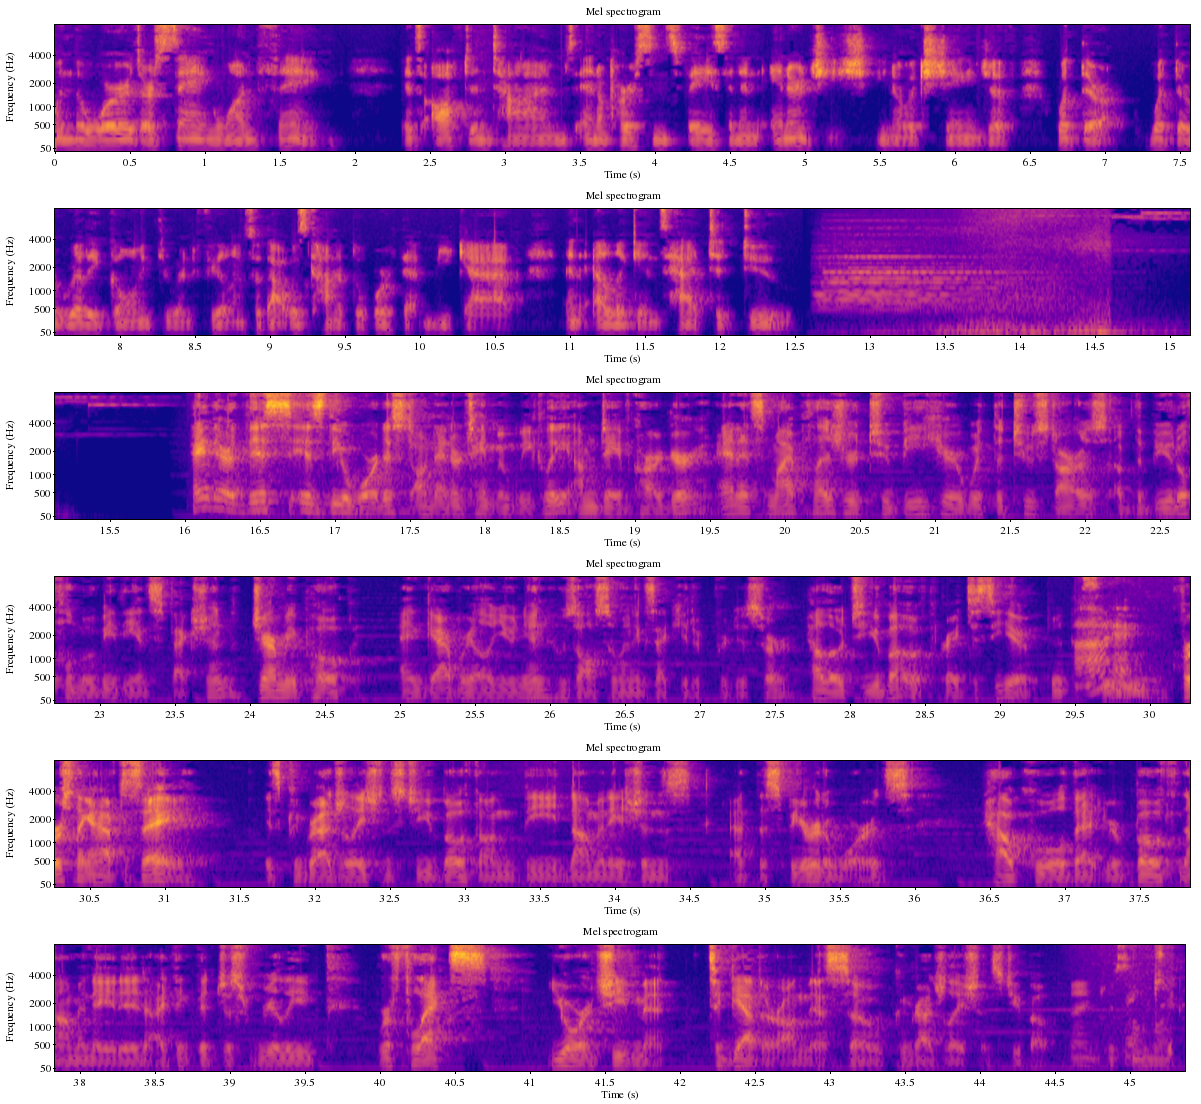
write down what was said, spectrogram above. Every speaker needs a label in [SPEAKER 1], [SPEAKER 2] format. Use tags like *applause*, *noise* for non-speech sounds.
[SPEAKER 1] when the words are saying one thing, it's oftentimes in a person's face and an energy, you know, exchange of what they're what they're really going through and feeling. So that was kind of the work that Me Gab and Elegance had to do.
[SPEAKER 2] Hey there, this is The Awardist on Entertainment Weekly. I'm Dave Karger, and it's my pleasure to be here with the two stars of the beautiful movie The Inspection, Jeremy Pope and Gabrielle Union, who's also an executive producer. Hello to you both. Great to see you.
[SPEAKER 1] Good to
[SPEAKER 3] Hi.
[SPEAKER 1] see you.
[SPEAKER 2] First thing I have to say is congratulations to you both on the nominations at the Spirit Awards. How cool that you're both nominated. I think that just really reflects your achievement together on this. So, congratulations to you both.
[SPEAKER 1] Thank you so
[SPEAKER 3] Thank
[SPEAKER 1] much.
[SPEAKER 3] you.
